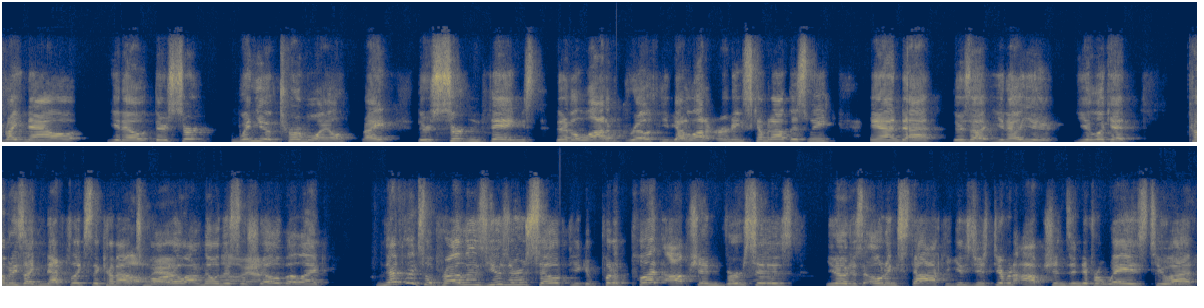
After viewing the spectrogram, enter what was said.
right now, you know, there's certain when you have turmoil, right? There's certain things that have a lot of growth. You've got a lot of earnings coming out this week. And uh there's a, you know, you you look at companies like Netflix that come out Oh, tomorrow. yeah. I don't know when this Oh, will yeah. show, but like Netflix will probably lose users. So if you can put a put option versus you know, just owning stock, it gives just different options in different ways to uh,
